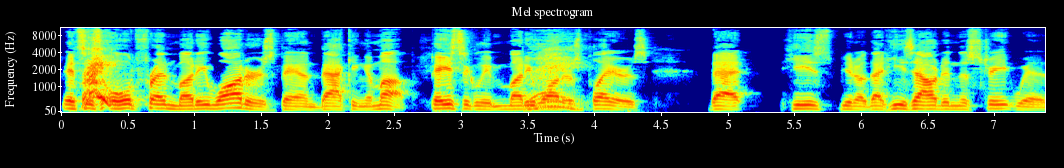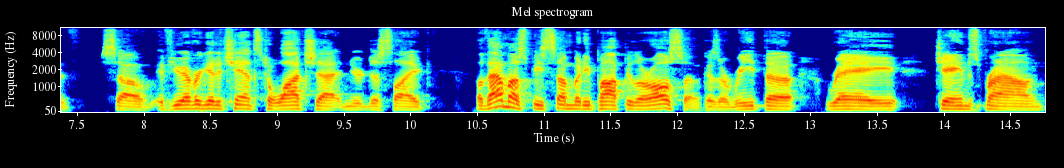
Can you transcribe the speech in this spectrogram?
it's his old friend Muddy Waters band backing him up. Basically, Muddy Waters players that he's you know that he's out in the street with. So if you ever get a chance to watch that, and you're just like, well, that must be somebody popular also because Aretha, Ray, James Brown,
